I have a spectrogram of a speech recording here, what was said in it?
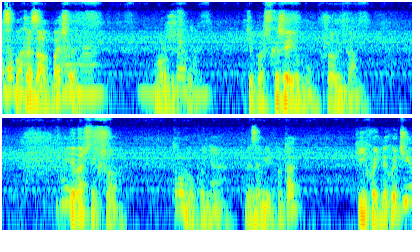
Раз Треба. показав, бачили? Ага. Мордочку. що там? Типу, скажи йому, що він там. Ну і вершник що? Тронув коня незамітно, так? Кінь хоч не хотів,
